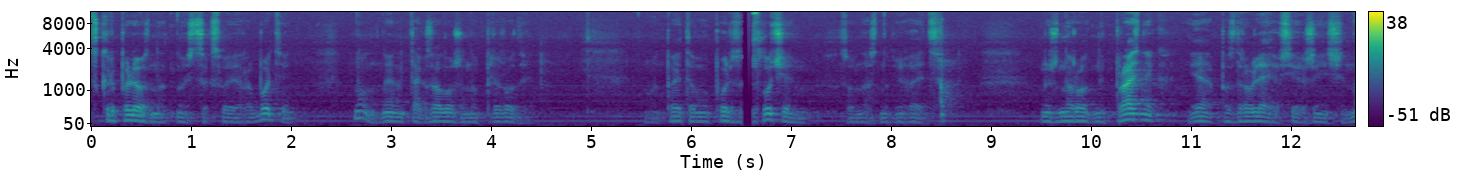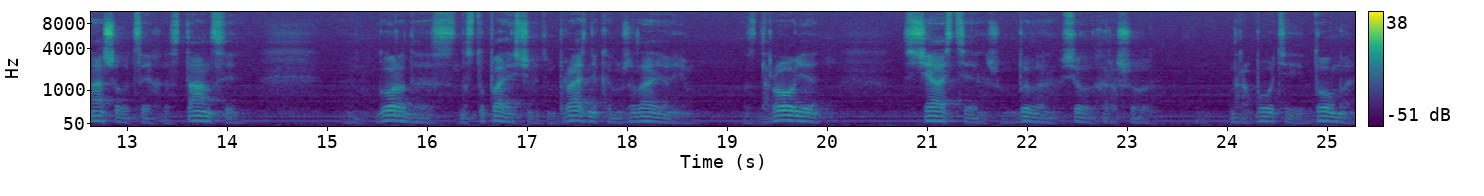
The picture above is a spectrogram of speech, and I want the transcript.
скрупулезно относятся к своей работе. Ну, наверное, так заложено природой. Вот, поэтому, пользуясь случаем, что у нас надвигается международный праздник, я поздравляю всех женщин нашего цеха, станции, города с наступающим этим праздником. Желаю им здоровья, счастья, чтобы было все хорошо на работе и дома,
